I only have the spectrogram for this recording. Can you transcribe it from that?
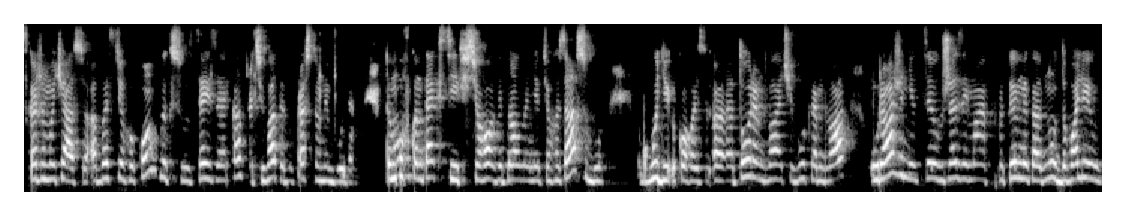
скажімо, часу. А без цього комплексу цей ЗРК працювати просто не буде. Тому в контексті всього відновлення цього засобу будь-якого з е, Торем 2 чи Букем 2 ураження це вже займає противника ну доволі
